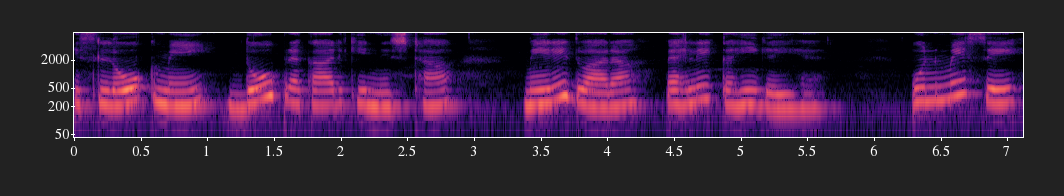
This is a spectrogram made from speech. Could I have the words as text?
इस लोक में दो प्रकार की निष्ठा मेरे द्वारा पहले कही गई है उनमें से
